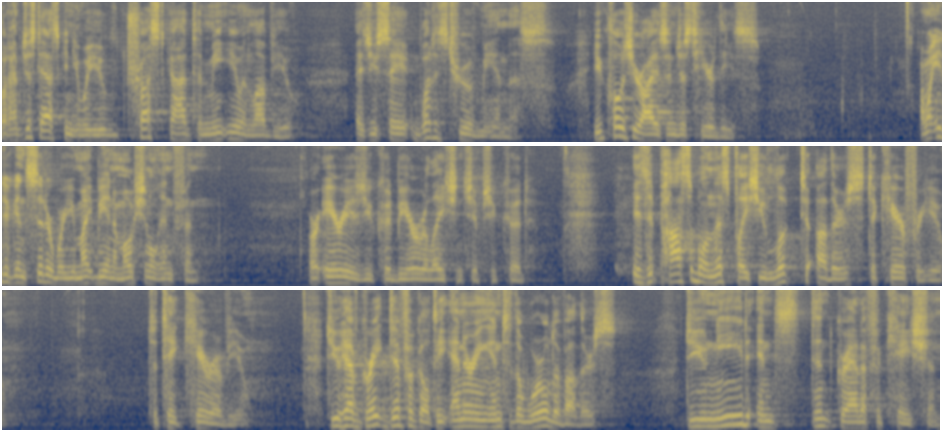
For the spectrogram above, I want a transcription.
But I'm just asking you, will you trust God to meet you and love you as you say, What is true of me in this? You close your eyes and just hear these. I want you to consider where you might be an emotional infant, or areas you could be, or relationships you could. Is it possible in this place you look to others to care for you, to take care of you? Do you have great difficulty entering into the world of others? Do you need instant gratification?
